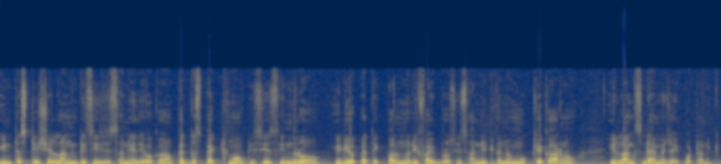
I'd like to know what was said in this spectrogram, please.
ఇంటస్టీషియల్ లంగ్ డిసీజెస్ అనేది ఒక పెద్ద స్పెక్ట్రమ్ ఆఫ్ డిసీజ్ ఇందులో ఇడియోపతిక్ పల్మరీ ఫైబ్రోసిస్ అన్నిటికన్నా ముఖ్య కారణం ఈ లంగ్స్ డ్యామేజ్ అయిపోవటానికి.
